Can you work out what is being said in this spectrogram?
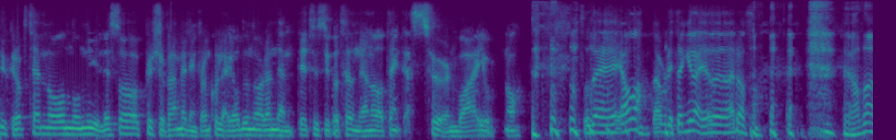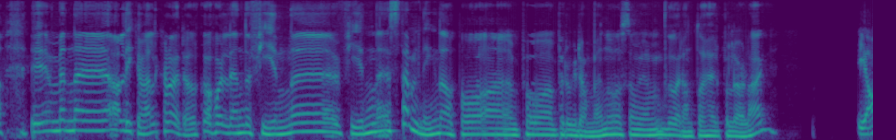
dukker opp til nå, nå nylig, så pusher jeg en melding fra en kollega, og du, nå har du nevnt i Tusvik og igjen, og da tenkte jeg søren, hva har jeg gjort nå? Så det, ja da, det har blitt en greie, det der, altså. Ja da, Eh, Men allikevel uh, klarer dere å holde en fin, eh, fin stemning da på, på programmet nå som går an til å høre på lørdag? Ja,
